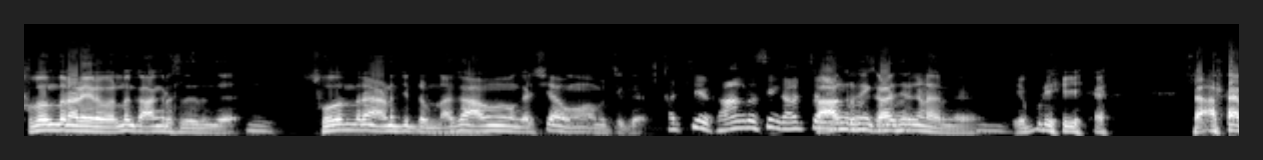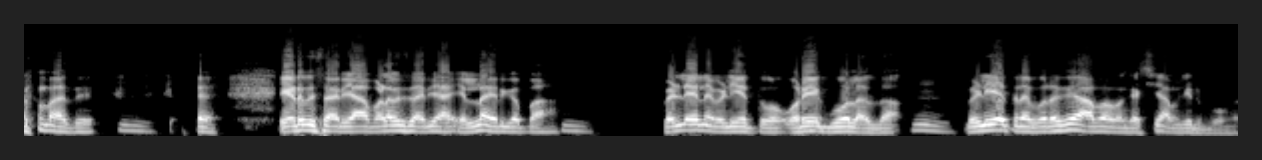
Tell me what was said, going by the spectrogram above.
சுதந்திரம் அடைகிற வரலும் காங்கிரஸ்ல இருங்க. சுதந்திரம் அணைச்சிட்டோம்னாக்கா அவன் அவன் கட்சி அவன் அமைச்சுக்க. கட்சி காங்கிரஸையும் கலைச்சு காங்கிரஸையும் கலைச்சிருக்காருங்க எப்படி? சாதாரணமா அது. இடதுசாரியா வலதுசாரியா எல்லாம் இருக்கப்பா. வெள்ளையனை வெளியேற்றுவோம் ஒரே கோல் அதுதான். வெளியேற்றின பிறகு அவன் அவன் கட்சியை அமைச்சிட்டு போங்க.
